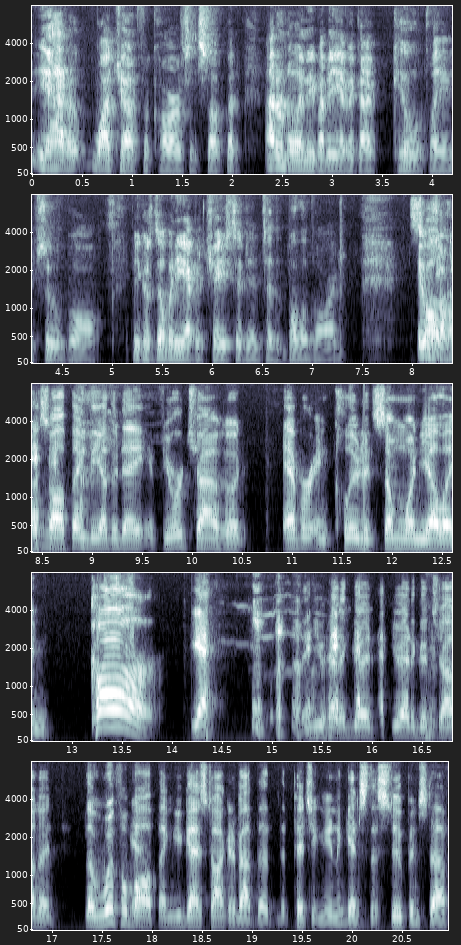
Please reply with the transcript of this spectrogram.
you had to watch out for cars and stuff. But I don't know anybody ever got killed playing sewer ball because nobody ever chased it into the boulevard. It was a Saw, I saw a thing the other day. If your childhood ever included someone yelling "car," Yeah. then you had a good you had a good childhood. The wiffle Yeah. ball thing, you guys talking about the the pitching and against the stoop and stuff.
